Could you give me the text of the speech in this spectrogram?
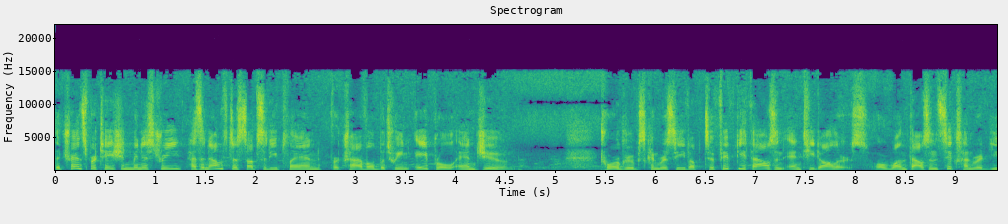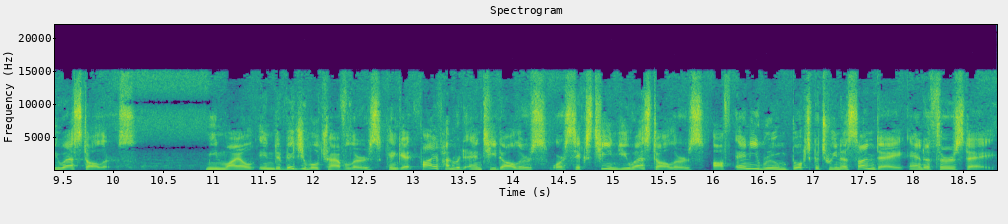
the Transportation Ministry has announced a subsidy plan for travel between April and June. Tour groups can receive up to 50,000 NT dollars, or 1,600 US dollars. Meanwhile, individual travelers can get 500 NT dollars, or 16 US dollars, off any room booked between a Sunday and a Thursday.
